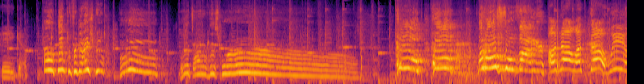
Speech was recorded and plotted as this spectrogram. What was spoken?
Here you go. Oh, thank you for the ice cream. Oh, it's out of this world. Help! Help! My house is on fire! Oh no, let's go! Wheel,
